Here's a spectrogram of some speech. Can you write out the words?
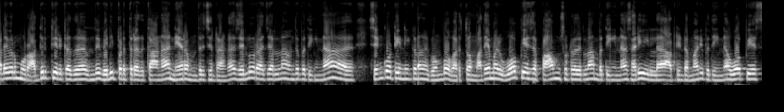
தலைவரும் ஒரு அதிருப்தி இருக்கிறத வந்து வெளிப்படுத்துறதுக்கான நேரம் வந்துருச்சுன்றாங்க. செல்லூர் ராஜாலாம் வந்து பார்த்தீங்கன்னா செங்கோட்டையை நீக்கணும் ரொம்ப வருத்தம். அதே மாதிரி ஓபிஎஸ்ஸை பாவம் சொல்கிறதுலாம் பார்த்தீங்கன்னா சரியில்லை அப்படின்ற மாதிரி பார்த்தீங்கன்னா ஓபிஎஸ்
